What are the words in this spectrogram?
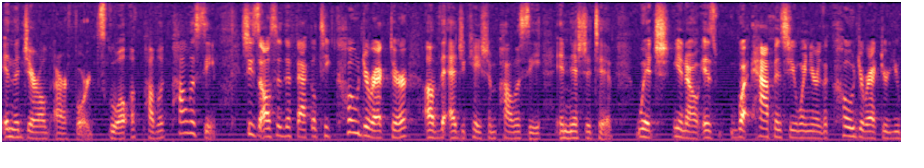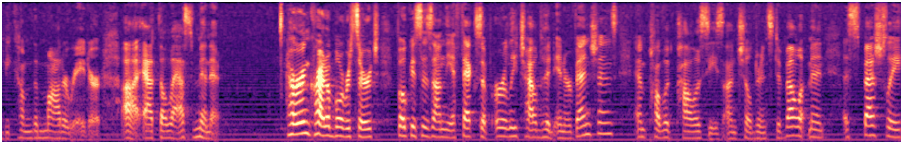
in the Gerald R. Ford School of Public Policy. She's also the faculty co-director of the Education Policy Initiative, which, you know, is what happens to you when you're the co-director, you become the moderator uh, at the last minute. Her incredible research focuses on the effects of early childhood interventions and public policies on children's development, especially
